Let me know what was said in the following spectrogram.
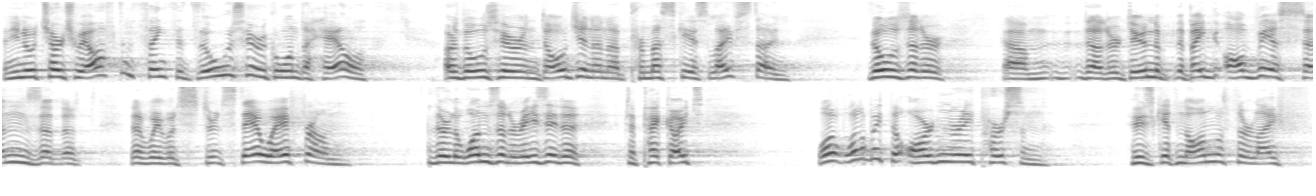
And you know, church, we often think that those who are going to hell are those who are indulging in a promiscuous lifestyle, those that are, um, that are doing the, the, big obvious sins that, that, that we would st- stay away from. They're the ones that are easy to, to pick out. What, what about the ordinary person who's getting on with their life?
